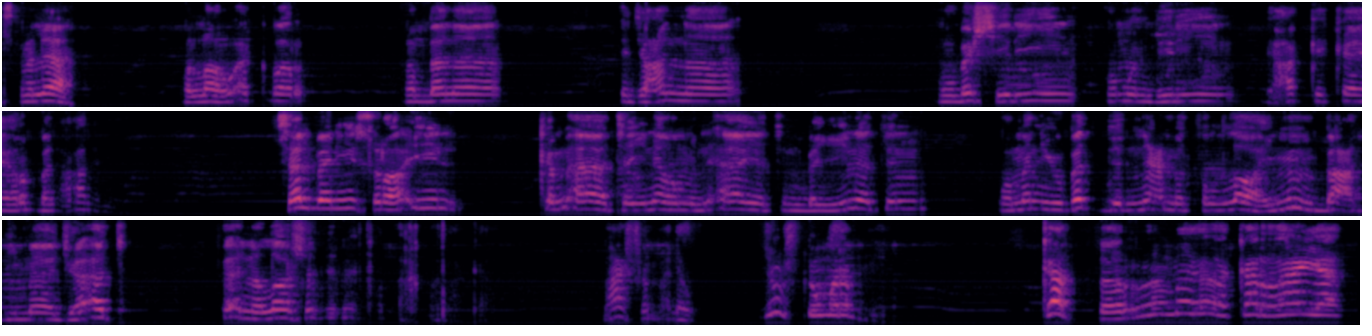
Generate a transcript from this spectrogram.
بسم الله. والله أكبر. ربنا اجعلنا مبشرين ومنذرين بحقك يا رب العالمين. سل بني إسرائيل كم آتيناهم من آية بينة ومن يبدل نعمة الله من بعد ما جاءته فإن الله شديد العقاب. أخبرك ما شو ملو جوش ربي. كثر ما كرهية.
